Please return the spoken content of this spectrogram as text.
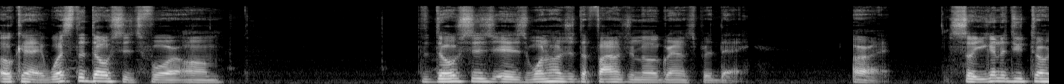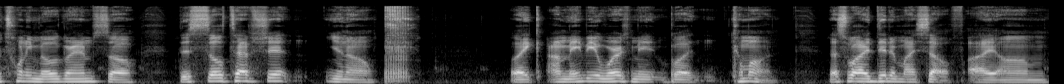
Okay, what's the dosage for um the dosage is 100 to 500 milligrams per day. All right. So you're gonna do 20 milligrams. So this CILTEP shit, you know, like uh, maybe it works me, but come on. That's why I did it myself. I um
